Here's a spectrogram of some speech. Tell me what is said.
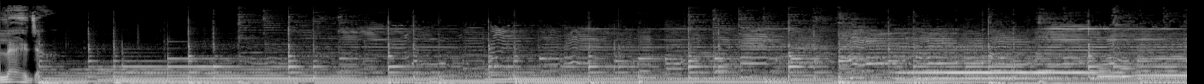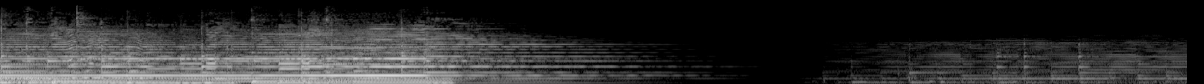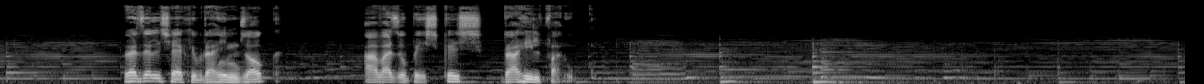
لہجہ۔ غزل شیخ ابراہیم ذوق آواز و پیشکش راہیل فاروق۔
